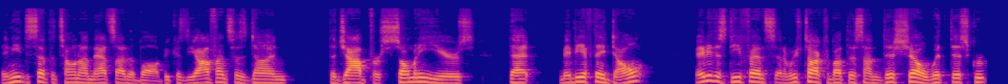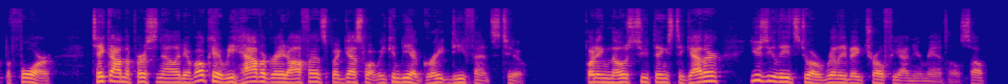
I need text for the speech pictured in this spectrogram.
they need to set the tone on that side of the ball because the offense has done the job for so many years that maybe if they don't, maybe this defense, and we've talked about this on this show with this group before, take on the personality of, okay, we have a great offense, but guess what? We can be a great defense too. Putting those two things together usually leads to a really big trophy on your mantle. So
